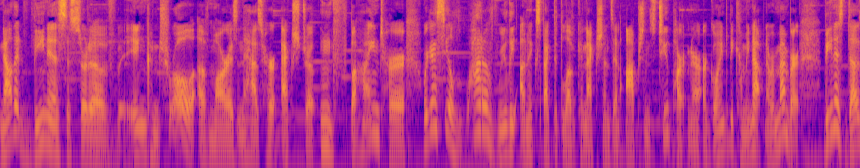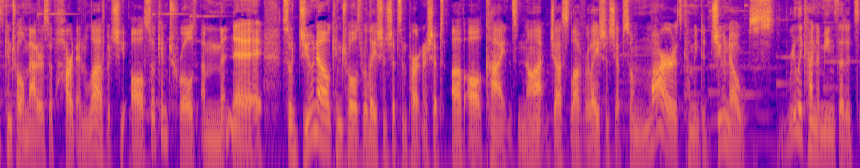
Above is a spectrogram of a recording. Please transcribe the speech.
now that Venus is sort of in control of Mars and has her extra oomph behind her, we're going to see a lot of really unexpected love connections and options to partner are going to be coming up. Now, remember, Venus does control matters of heart and love, but she also controls a money. So Juno controls relationships and partnerships of all kinds, not just love relationships. So Mars coming to Juno really kind of means that it's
